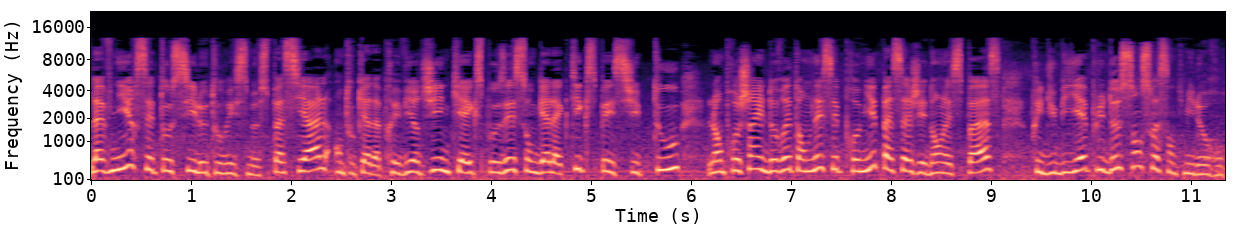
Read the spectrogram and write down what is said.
L'avenir, c'est aussi le tourisme spatial, en tout cas d'après Virgin qui a exposé son Galactic Spaceship 2. L'an prochain, il devrait emmener ses premiers passagers dans l'espace. Prix du billet, plus de 160 000 euros.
